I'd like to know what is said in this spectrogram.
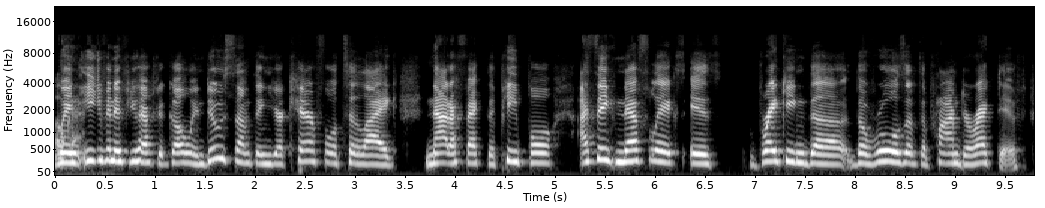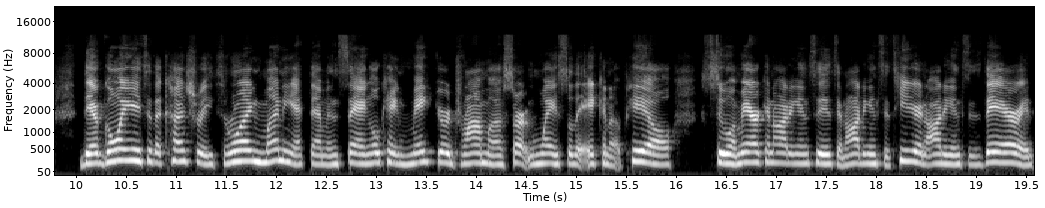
When okay. even if you have to go and do something, you're careful to like not affect the people. I think Netflix is breaking the the rules of the prime directive. They're going into the country throwing money at them and saying okay make your drama a certain way so that it can appeal to american audiences and audiences here and audiences there and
